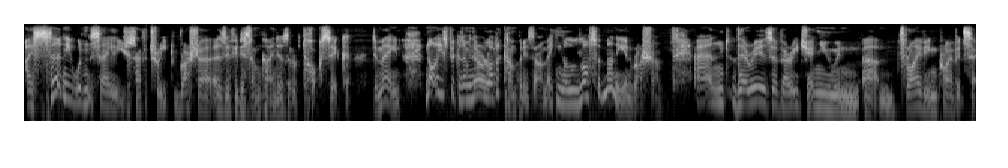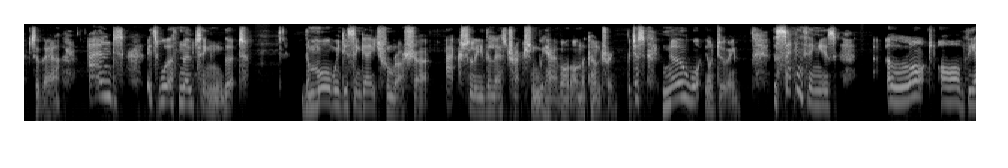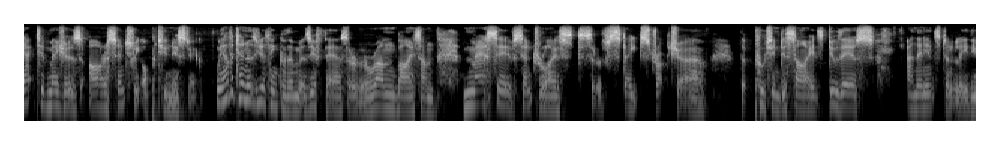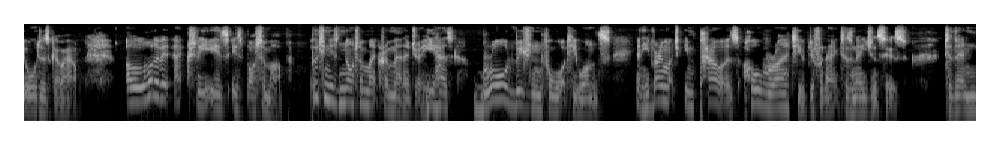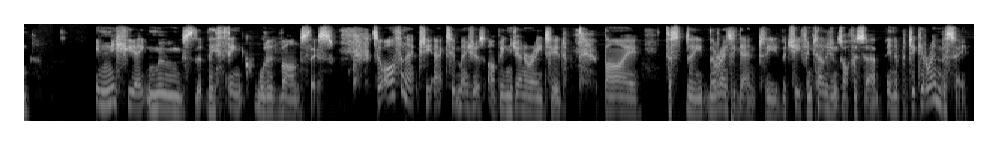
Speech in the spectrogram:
I certainly wouldn't say that you just have to treat Russia as if it is some kind of sort of toxic domain. Not least because I mean there are a lot of companies that are making a lot of money in Russia, and there is a very genuine, um, thriving private sector there. And it's worth noting that the more we disengage from Russia, actually, the less traction we have on, on the country. But just know what you're doing. The second thing is a lot of the active measures are essentially opportunistic. We have a tendency to think of them as if they're sort of run by some massive centralized sort of state structure that Putin decides, do this, and then instantly the orders go out. A lot of it actually is, is bottom up. Putin is not a micromanager. He has broad vision for what he wants, and he very much empowers a whole variety of different actors and agencies to then initiate moves that they think will advance this. So often, actually, active measures are being generated by the, the, the resident, the, the chief intelligence officer in a particular embassy,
